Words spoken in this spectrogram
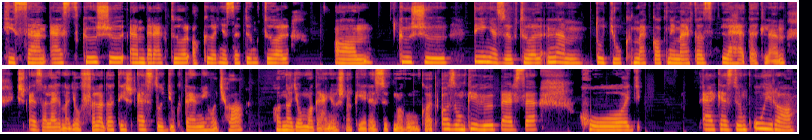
hiszen ezt külső emberektől, a környezetünktől, a külső tényezőktől nem tudjuk megkapni, mert az lehetetlen, és ez a legnagyobb feladat, és ezt tudjuk tenni, hogyha ha nagyon magányosnak érezzük magunkat. Azon kívül persze, hogy elkezdünk újra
